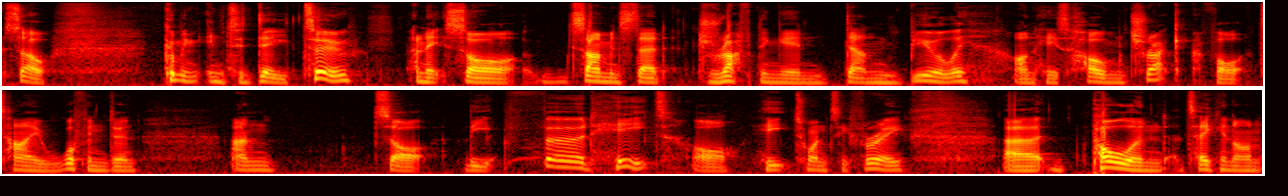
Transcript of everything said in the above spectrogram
So, coming into day two, and it saw Simon Stead drafting in Dan Bewley on his home track for Tai Woffinden, and saw the third heat, or Heat 23, uh, Poland taking on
